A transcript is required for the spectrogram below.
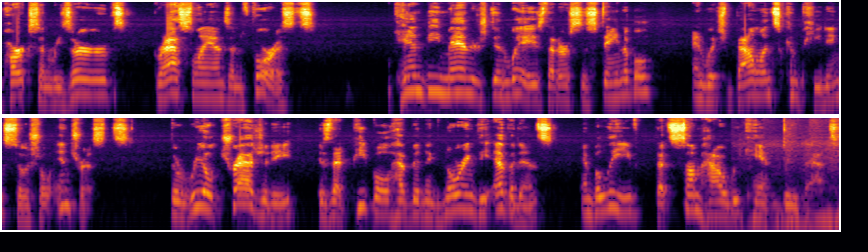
parks and reserves, grasslands, and forests can be managed in ways that are sustainable and which balance competing social interests. The real tragedy is that people have been ignoring the evidence and believe that somehow we can't do that.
